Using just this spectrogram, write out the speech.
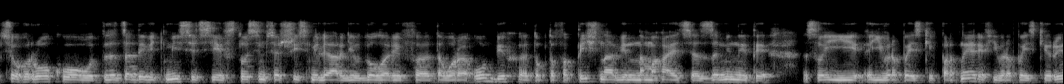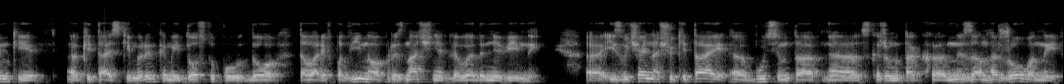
цього року. За 9 місяців 176 мільярдів доларів товарообіг. Тобто, фактично, він намагається замінити свої європейських партнерів, європейські ринки китайськими ринками і доступу до товарів подвійного призначення для ведення війни. Е, І звичайно, що Китай е, буцімто, е, скажімо так, не заангажований,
